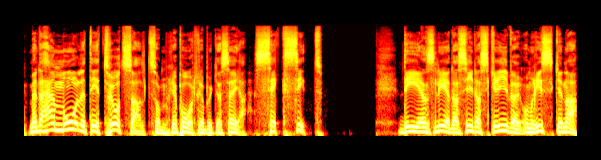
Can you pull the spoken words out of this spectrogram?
Men det här målet är trots allt, som reportrar brukar säga, sexigt. DNs ledarsida skriver om riskerna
